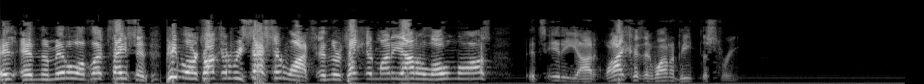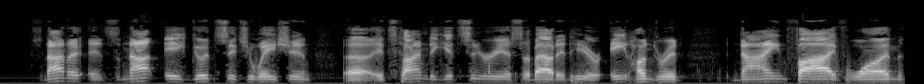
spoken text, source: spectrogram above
in, in the middle of, let's face it, people are talking recession watch and they're taking money out of loan loss. It's idiotic. Why? Because they want to beat the street. It's not a, it's not a good situation. Uh, it's time to get serious about it here. 800 951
